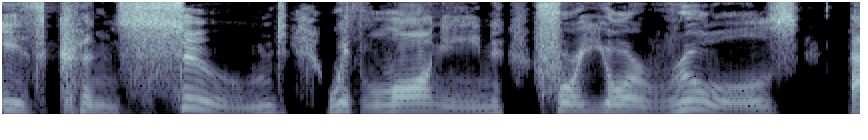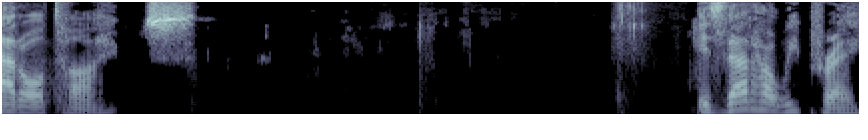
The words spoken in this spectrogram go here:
is consumed with longing for your rules at all times. Is that how we pray?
